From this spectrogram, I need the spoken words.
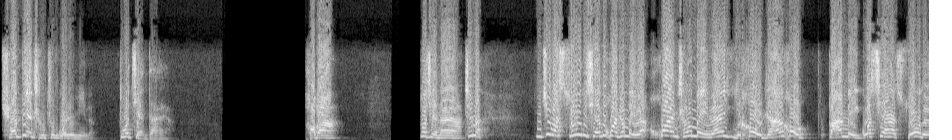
全变成中国人民的，多简单呀！好吧，多简单呀！真的，你就把所有的钱都换成美元，换成美元以后，然后把美国现在所有的，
